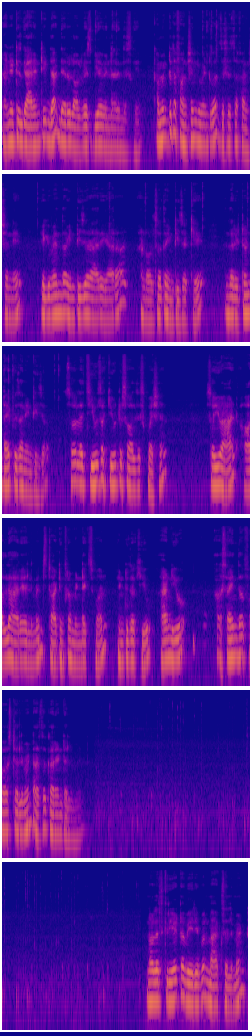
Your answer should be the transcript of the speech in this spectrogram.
and it is guaranteed that there will always be a winner in this game. Coming to the function given to us, this is the function name. We given the integer array ARR and also the integer k and the return type is an integer. So let's use a queue to solve this question. So you add all the array elements starting from index 1 into the queue and you assign the first element as the current element. Now let's create a variable max element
